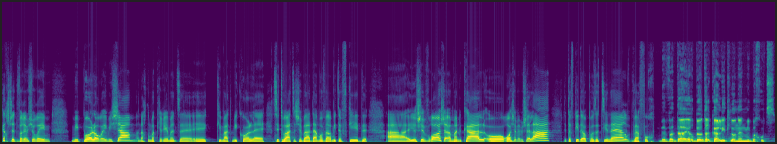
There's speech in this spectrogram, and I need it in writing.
כך שדברים שרואים מפה לא רואים משם, אנחנו מכירים את זה אה, כמעט מכל אה, סיטואציה שבה אדם עובר מתפקיד היושב ראש, המנכ"ל או ראש הממשלה לתפקיד האופוזיציונר, והפוך. בוודאי הרבה יותר קל להתלונן מבחוץ.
